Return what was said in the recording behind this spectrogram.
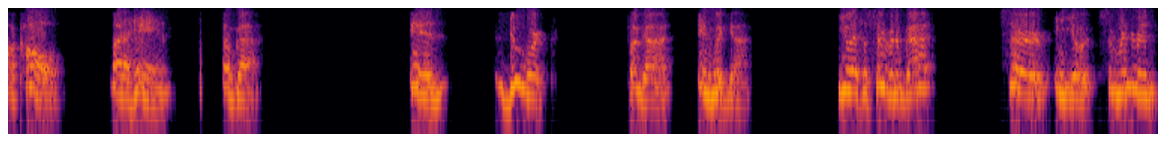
are called by the hand of God. And do work for God and with God. You as a servant of God, serve in your surrendering,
